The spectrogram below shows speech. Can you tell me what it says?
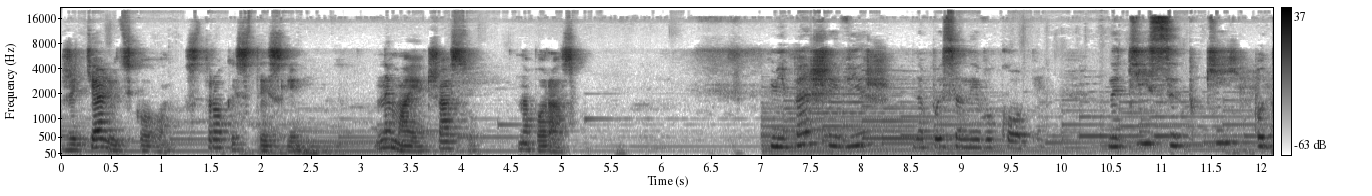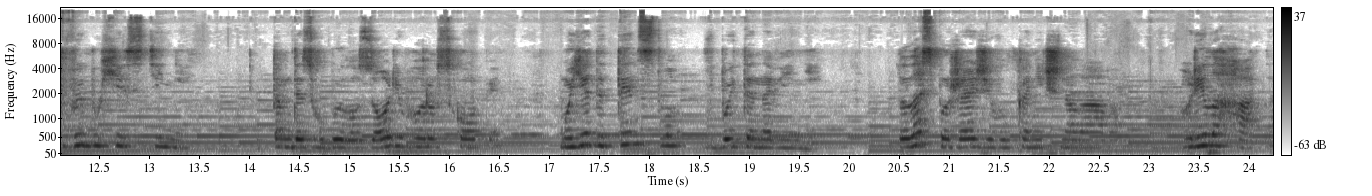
Життя людського строки стислі, немає часу на поразку. Мій перший вірш написаний в окопі, на тій сипкій од вибухів стіні, там, де згубило зорі в гороскопі, моє дитинство вбите на війні. Лилась пожежі вулканічна лава, горіла хата,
